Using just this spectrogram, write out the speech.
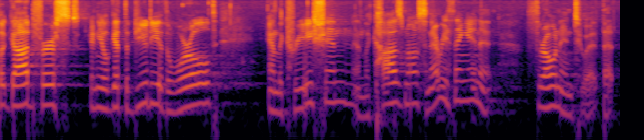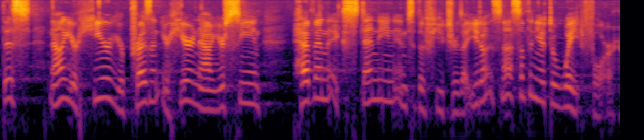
Put God first, and you'll get the beauty of the world and the creation and the cosmos and everything in it thrown into it. That this, now you're here, you're present, you're here now, you're seeing heaven extending into the future. That you don't, it's not something you have to wait for,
